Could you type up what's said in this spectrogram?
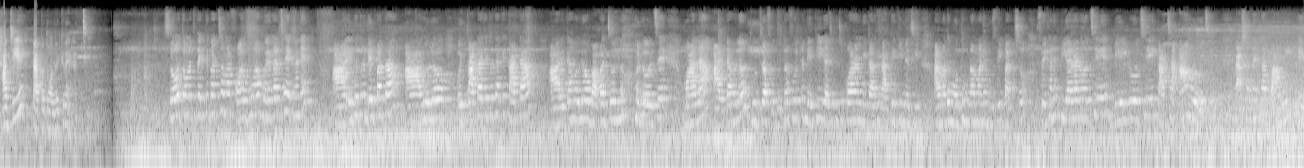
সাজিয়ে তারপর তোমাদেরকে দেখাচ্ছি। তো তোমরা তো দেখতে পাচ্ছ আমার ফল ধোয়া হয়ে গেছে এখানে। আর এর ভেতরে বেলপাতা, আর হলো ওই কাটা যেটা থাকে কাটা, আর এটা হলো বাবার জন্য রয়েছে মালা, আর এটা হলো ধুতরা ফুল। ধুতরা ফুলটা নেতেই গেছে, কিছু করার নেই, কালকে রাতে কিনেছি। আর আমাদের মধ্যমগ্রাম মানে বুঝতেই পারছ। তো এখানে পেয়ারা রয়েছে, বেল রয়েছে, কাঁচা আম রয়েছে। তার সাথে একটা বাঙি এই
